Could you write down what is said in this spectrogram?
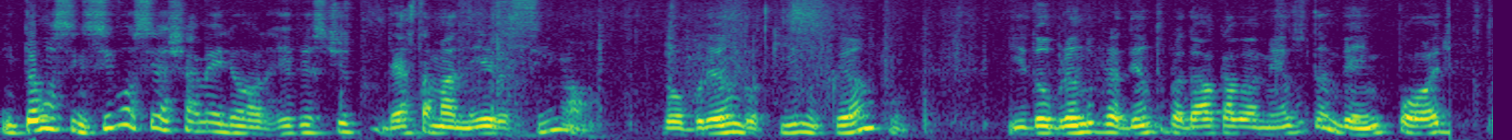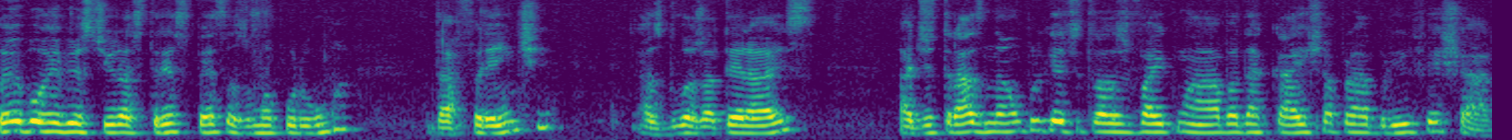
Então assim, se você achar melhor revestir desta maneira assim, ó, dobrando aqui no canto e dobrando para dentro para dar o acabamento também pode. Então eu vou revestir as três peças uma por uma, da frente, as duas laterais, a de trás não, porque a de trás vai com a aba da caixa para abrir e fechar.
